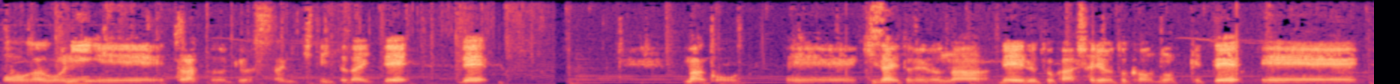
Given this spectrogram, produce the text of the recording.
放課後に、えー、トラックの業者さんに来ていただいて、で、まあこう、えー、機材とかいろんなレールとか車両とかを乗っけて、えー、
